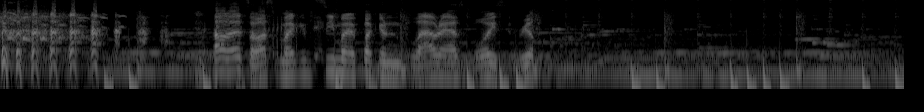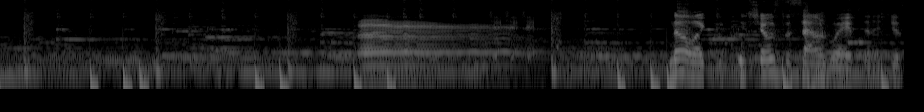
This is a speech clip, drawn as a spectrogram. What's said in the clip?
oh, that's awesome. I can see my fucking loud ass voice in real. No, like it shows the sound waves and it just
